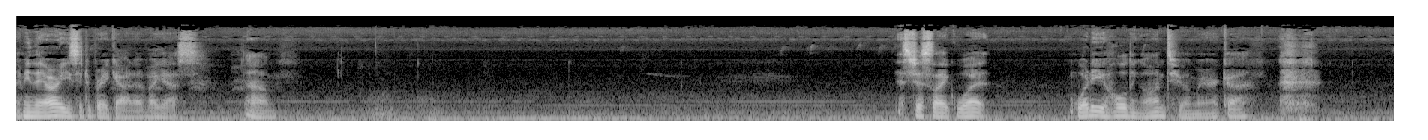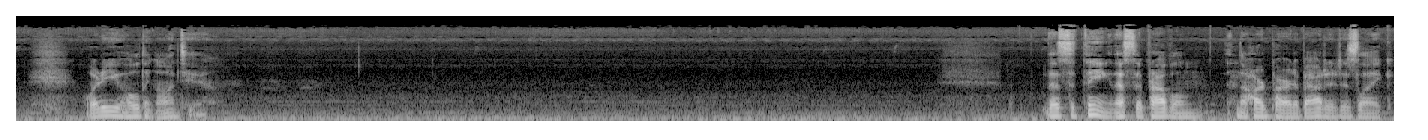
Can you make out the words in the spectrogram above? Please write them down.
I mean, they are easy to break out of, I guess. Um, it's just like what what are you holding on to, America? what are you holding on to? That's the thing. That's the problem. And the hard part about it is like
